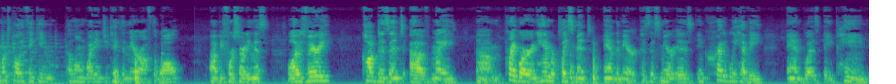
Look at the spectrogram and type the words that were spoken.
Probably thinking, Alone, why didn't you take the mirror off the wall uh, before starting this? Well, I was very cognizant of my um, pry bar and hammer placement and the mirror because this mirror is incredibly heavy and was a pain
